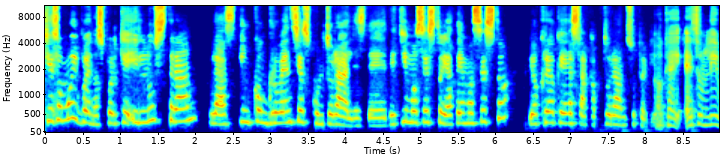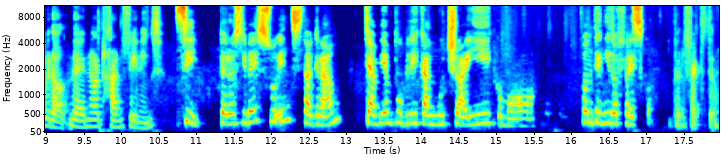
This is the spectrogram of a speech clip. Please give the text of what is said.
que son muy buenos porque ilustran las incongruencias culturales de decimos esto y hacemos esto. Yo creo que es la capturan súper bien. Ok, es un libro de Northern Feelings. Sí, pero si veis su Instagram, también publican mucho ahí como contenido fresco. Perfecto.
